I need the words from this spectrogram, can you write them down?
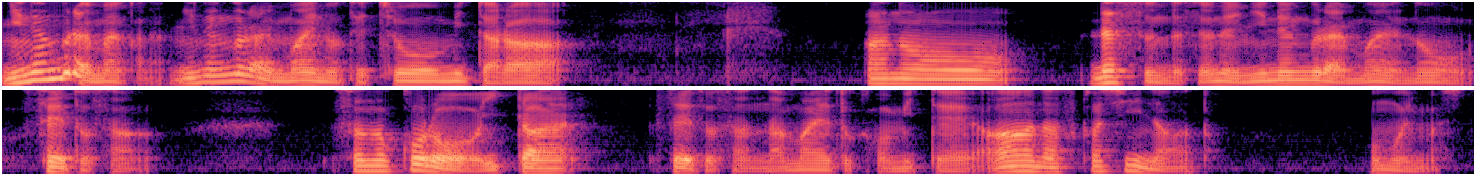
2年ぐらい前かな。2年ぐらい前の手帳を見たらあのレッスンですよね。2年ぐらい前の生徒さん。その頃いた生徒さんの名前とかを見てああ懐かしいなと思いました。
